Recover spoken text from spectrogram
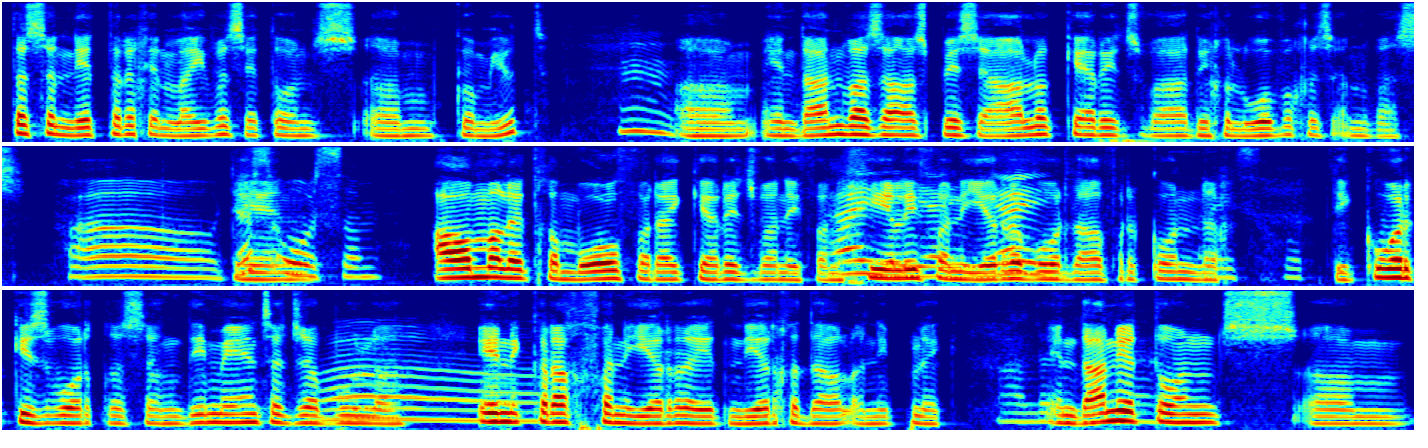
tussen Netterig en Lywes het ons um, commute. Mm. Ehm um, en dan was daar 'n spesiale carriage waar die gelowiges in was. Wow, dis En awesome. Almal het gemol vir daai carriage van die evangelie van die Here word daar verkondig. Die koortjies word gesing, die mense jabula Wow. en die krag van die Here het neergedaal in die plek. En dan het ons ehm um,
